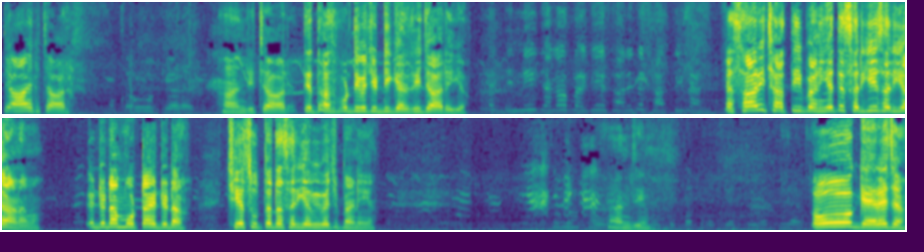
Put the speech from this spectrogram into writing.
ਤੇ ਆ ਇੱਕ ਚਾਰ। ਹਾਂਜੀ, ਚਾਰ। ਤੇ 10 ਫੁੱਟ ਦੀ ਵਿੱਚ ਏਡੀ ਗੈਲਰੀ ਜਾ ਰਹੀ ਆ। ਇਹ ਸਾਰੀ ਛਾਤੀ ਪੈਣੀ ਹੈ ਤੇ ਸਰੀਆ ਸਰੀਆ ਆਣਾ ਵਾ। ਏਡਾ ਮੋਟਾ ਏਡਾ 6 ਸੂਤਰ ਦਾ ਸਰੀਆ ਵੀ ਵਿੱਚ ਪੈਣੇ ਆ। ਹਾਂਜੀ। ਉਹ ਗੈਰੇਜ ਆ।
